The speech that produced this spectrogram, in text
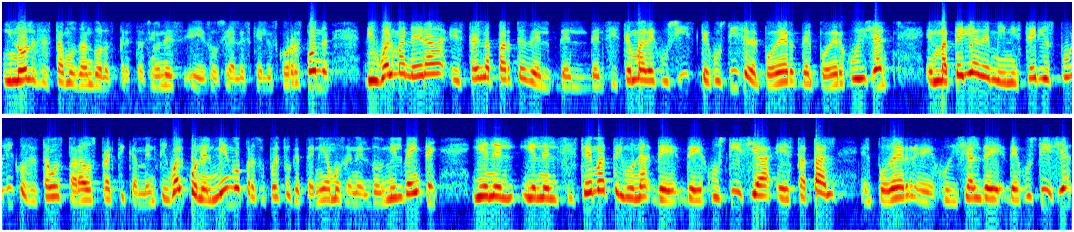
y no les estamos dando las prestaciones eh, sociales que les corresponden. De igual manera está en la parte del, del, del sistema de, justicia, de justicia del poder del poder judicial. En materia de ministerios públicos estamos parados prácticamente igual con el mismo presupuesto que teníamos en el 2020 y en el y en el sistema tribunal de, justicia estatal el poder eh, judicial de justicia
